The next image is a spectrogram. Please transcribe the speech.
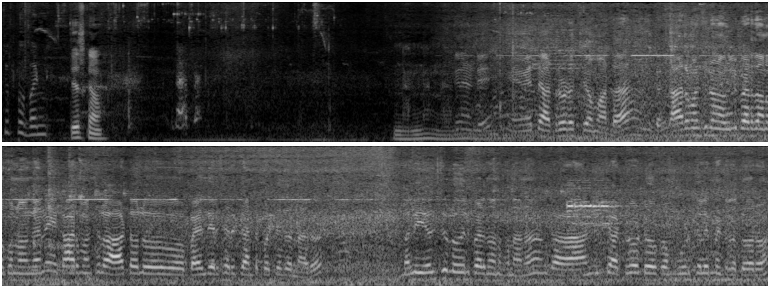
తిప్పు బండి. తీసుకో మేమైతే అటు రోడ్ వచ్చామన్నమాట. ఇంకా కారు మంచులో వదిలిపెడదాం అనుకున్నాం కానీ కారు మంచులో ఆటోలు బయలుదేరేసరికి గంట పట్టేది అన్నారు. మళ్ళీ ఎల్చూరులో వదిలిపెడదాం అనుకున్నాను. ఇంకా నుంచి అటు రోడ్డు ఒక మూడు కిలోమీటర్ల దూరం.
